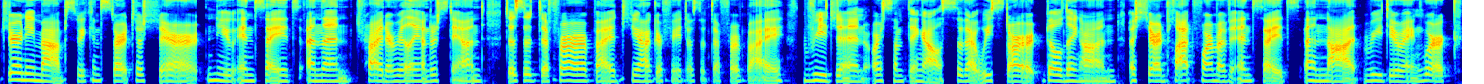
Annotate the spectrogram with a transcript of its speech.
journey maps, we can start to share new insights and then try to really understand does it differ by geography, does it differ by region or something else so that we start building on a shared platform of insights and not redoing work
